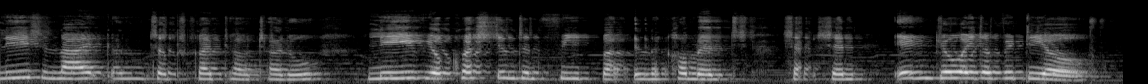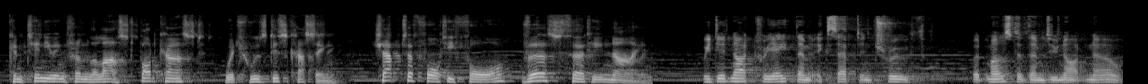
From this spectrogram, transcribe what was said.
like and subscribe to our channel. Leave your questions and feedback in the comments section. Enjoy the video. Continuing from the last podcast, which was discussing chapter 44, verse 39. We did not create them except in truth, but most of them do not know.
